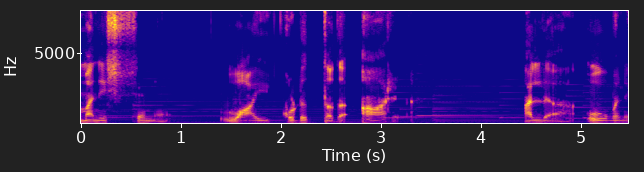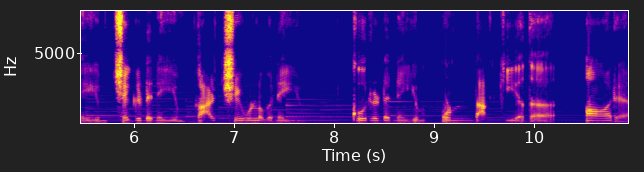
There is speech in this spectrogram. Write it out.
മനുഷ്യന് വായി കൊടുത്തത് ആര്? അല്ല ഊമനെയും ചെകിടനെയും കാഴ്ചയുള്ളവനെയും കുരുടനെയും ഉണ്ടാക്കിയത് ആര്?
